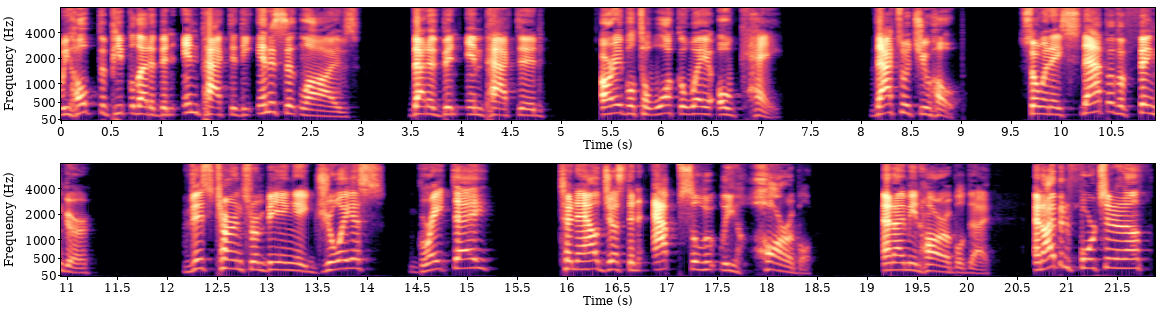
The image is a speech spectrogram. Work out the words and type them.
we hope the people that have been impacted, the innocent lives that have been impacted, are able to walk away okay. That's what you hope. So, in a snap of a finger, this turns from being a joyous, great day to now just an absolutely horrible, and I mean horrible day. And I've been fortunate enough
